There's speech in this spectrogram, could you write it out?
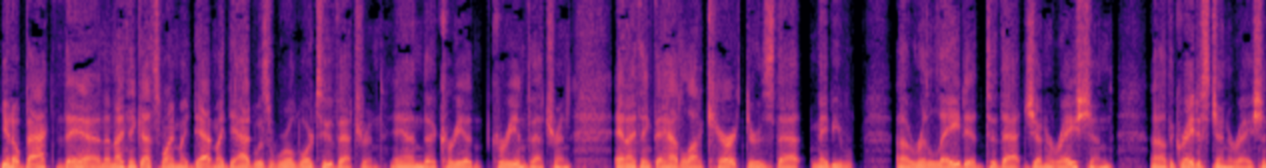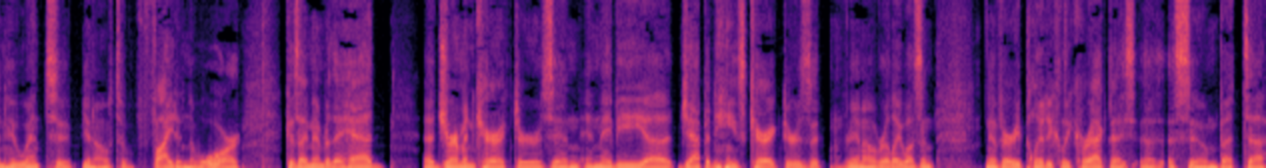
You know, back then, and I think that's why my dad. My dad was a World War II veteran and a Korean Korean veteran, and I think they had a lot of characters that maybe uh, related to that generation, uh, the greatest generation who went to you know to fight in the war, because I remember they had uh, German characters and and maybe uh, Japanese characters that you know really wasn't very politically correct, I uh, assume. But uh,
